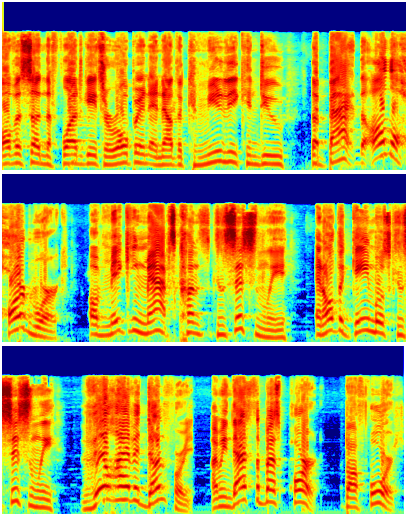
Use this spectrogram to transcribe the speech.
all of a sudden the floodgates are open and now the community can do the back, the, all the hard work of making maps cons- consistently and all the game modes consistently. They'll have it done for you. I mean, that's the best part about Forge.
